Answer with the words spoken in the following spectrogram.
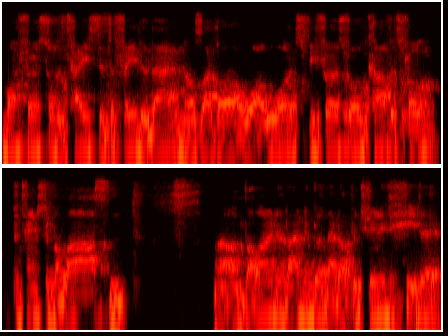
My first sort of taste of defeat at that, and I was like, "Oh, well, it's my first World Cup. It's probably potentially my last." And I'm blown it. I haven't got that opportunity to,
